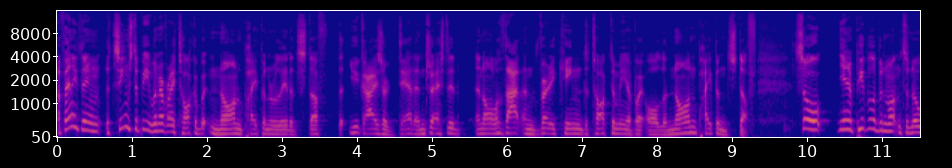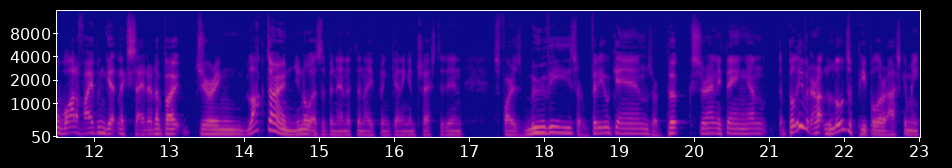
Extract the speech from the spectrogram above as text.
If anything, it seems to be whenever I talk about non piping related stuff that you guys are dead interested in all of that and very keen to talk to me about all the non piping stuff. So, yeah, people have been wanting to know what have I been getting excited about during lockdown? You know, has there been anything I've been getting interested in as far as movies or video games or books or anything? And believe it or not, loads of people are asking me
